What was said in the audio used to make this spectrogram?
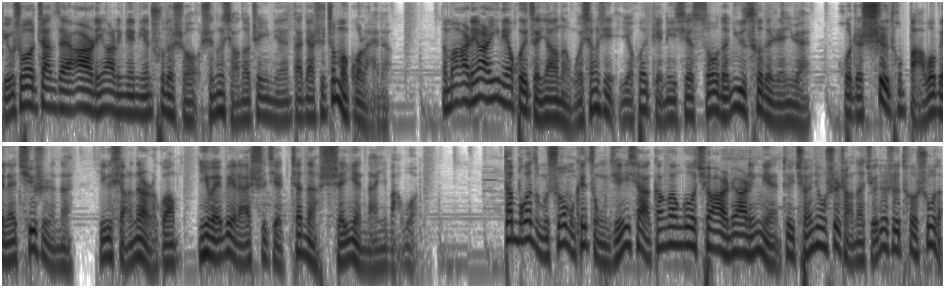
比如说，站在二零二零年年初的时候，谁能想到这一年大家是这么过来的？那么二零二一年会怎样呢？我相信也会给那些所有的预测的人员或者试图把握未来趋势人呢。一个响亮的耳光，因为未来世界真的谁也难以把握。但不管怎么说，我们可以总结一下，刚刚过去二零二零年对全球市场呢，绝对是特殊的，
